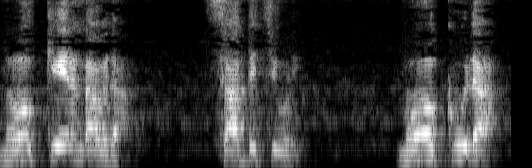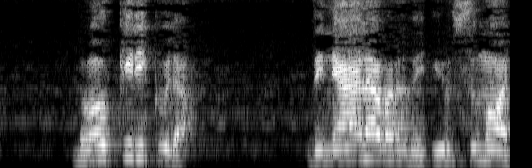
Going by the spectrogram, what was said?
നോക്കിയുണ്ടാവില്ല ശ്രദ്ധിച്ചുകൂടി. നോക്കൂല. നോക്കിയിരിക്കൂല. ഇത് ഞാനാ പറഞ്ഞത് ഇർസുമോൻ.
